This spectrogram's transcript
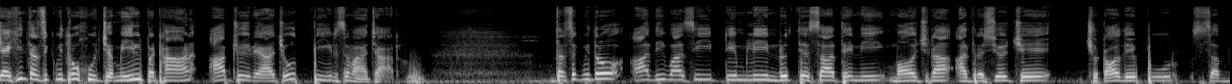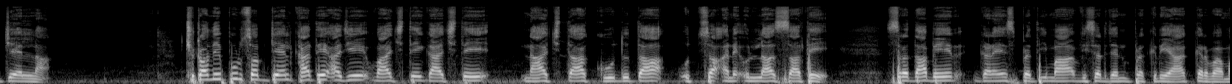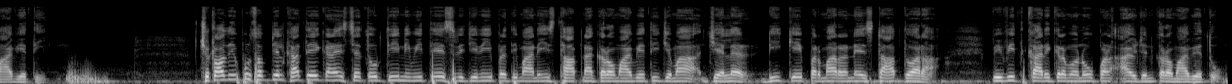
જય હિન્દ દર્શક મિત્રો, હું જમીલ પઠાણ, આપ જોઈ રહ્યા છો તીર સમાચાર. દર્શક મિત્રો, આદિવાસી ટીમલી નૃત્ય સાથેની મોજના આ દ્રશ્યો છે છોટાઉદેપુર સબ જેલના છોટાઉદેપુર સબ ખાતે આજે વાજતે ગાજતે નાચતા, કૂદતા ઉત્સાહ અને ઉલ્લાસ સાથે શ્રદ્ધાભેર ગણેશ પ્રતિમા વિસર્જન પ્રક્રિયા કરવામાં આવી હતી. છોટાઉદેપુર સબજેલ ખાતે ગણેશ ચતુર્થી નિમિત્તે શ્રીજીની પ્રતિમાની સ્થાપના કરવામાં આવી હતી, જેમાં જેલર ડી કે પરમાર અને સ્ટાફ દ્વારા વિવિધ કાર્યક્રમોનું પણ આયોજન કરવામાં આવ્યું હતું.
